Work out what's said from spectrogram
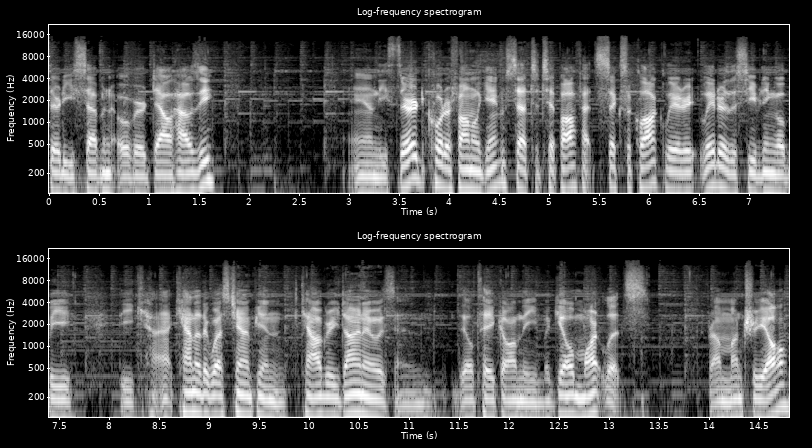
37 over Dalhousie. And the third quarterfinal game set to tip off at 6 o'clock later, later this evening will be the Canada West champion Calgary Dinos, and they'll take on the McGill Martlets from Montreal.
